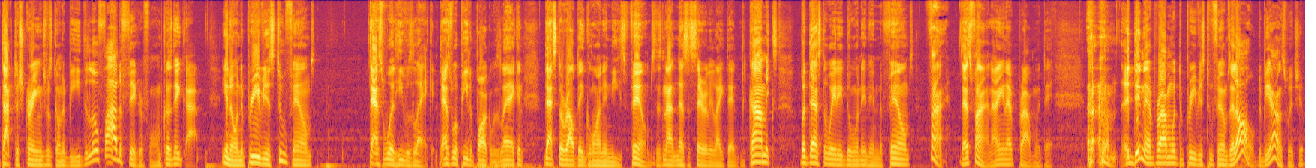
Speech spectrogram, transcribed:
Doctor Strange was going to be the little father figure for him because they got, you know, in the previous two films, That's what he was lacking. That's what Peter Parker was lacking. That's the route they going in these films. It's not necessarily like that in the comics, but that's the way they're doing it in the films. Fine. That's fine. I ain't have a problem with that. it didn't have a problem with the previous two films at all, to be honest with you.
